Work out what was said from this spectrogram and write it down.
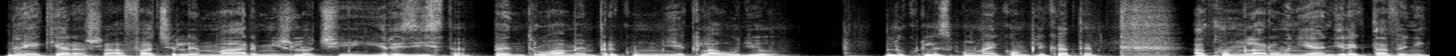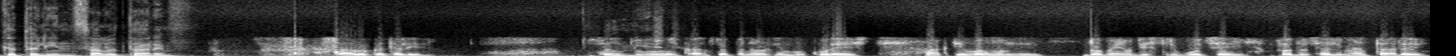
Nu e chiar așa. Afacerile mari, mijlocii, rezistă. Pentru oameni precum e Claudiu, lucrurile sunt mult mai complicate. Acum, la România, în direct, a venit Cătălin. Salutare! Salut, Cătălin! Sunt un unic antreprenor din București, activăm în domeniul distribuției, produse alimentare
